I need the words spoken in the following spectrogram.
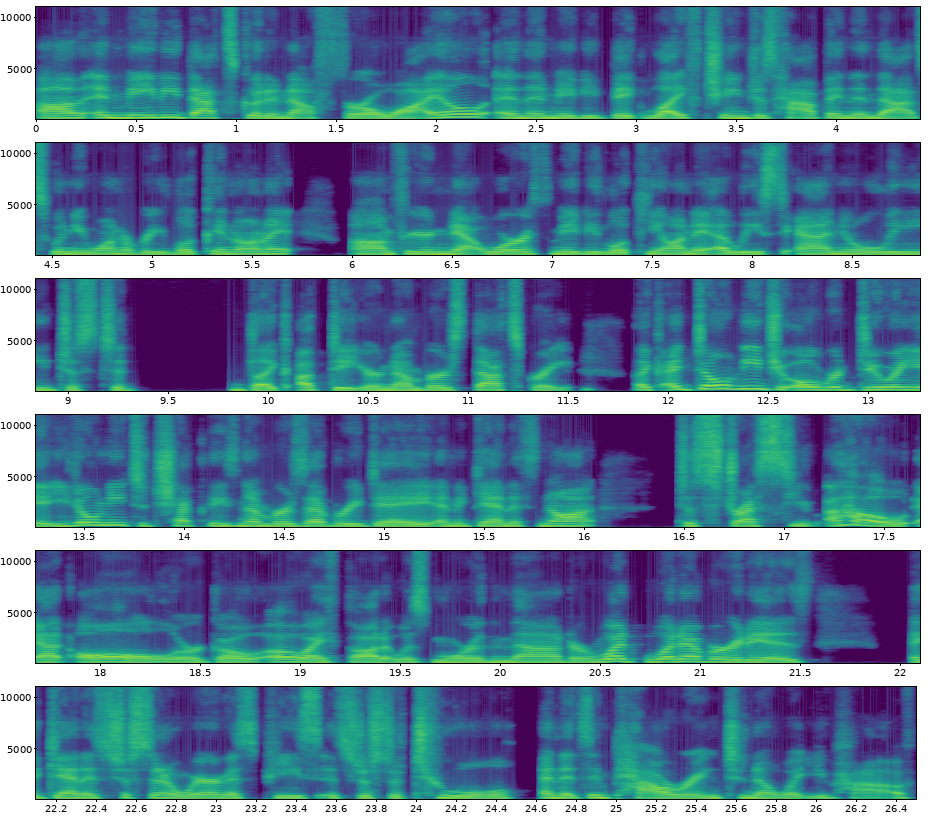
Um, and maybe that's good enough for a while. And then maybe big life changes happen. And that's when you want to relook in on it um, for your net worth, maybe looking on it at least annually just to like update your numbers, that's great. Like I don't need you overdoing it. You don't need to check these numbers every day. And again, it's not to stress you out at all or go, "Oh, I thought it was more than that" or what whatever it is. Again, it's just an awareness piece. It's just a tool and it's empowering to know what you have.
